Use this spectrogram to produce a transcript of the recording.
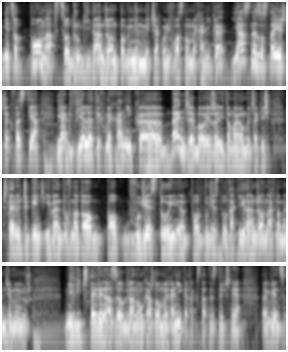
nieco ponad co drugi dungeon powinien mieć jakąś własną mechanikę. Jasne zostaje jeszcze kwestia, jak wiele tych mechanik e, będzie, bo jeżeli to mają być jakieś 4 czy 5 eventów, no to po 20, i- po 20 takich dungeonach, no będziemy już mieli cztery razy ograną każdą mechanikę, tak statystycznie. Tak więc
